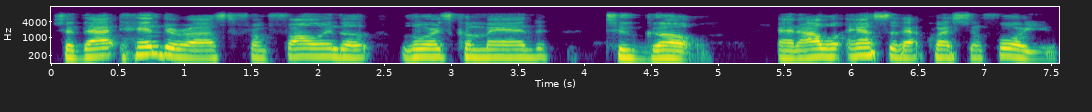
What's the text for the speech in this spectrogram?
Should that hinder us from following the Lord's command to go? And I will answer that question for you.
